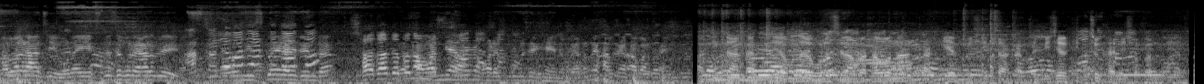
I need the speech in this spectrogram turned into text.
খাবার আছে ওরা এক্সপ্রেসে করে আসবে মিস করে গেছে ট্রেনটা খাবার নিয়ে আমরা ঘরে বসে খেয়ে নেব এখন হালকা খাবার খাই চা খাচ্ছি আমরা খাব না কাকি আর চা খাচ্ছে বিশেষ আর কিচ্ছু খাইনি সকাল দিয়ে।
